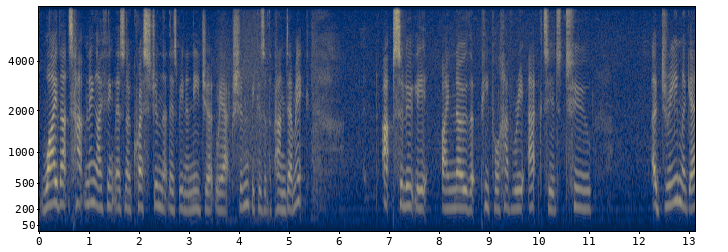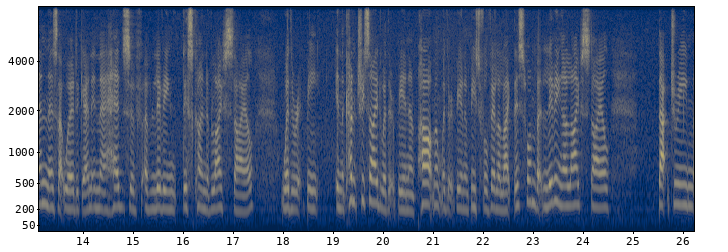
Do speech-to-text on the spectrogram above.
Why that's happening, I think there's no question that there's been a knee-jerk reaction because of the pandemic. Absolutely, I know that people have reacted to a dream again, there's that word again, in their heads of, of living this kind of lifestyle, whether it be in the countryside, whether it be in an apartment, whether it be in a beautiful villa like this one, but living a lifestyle, that dream,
